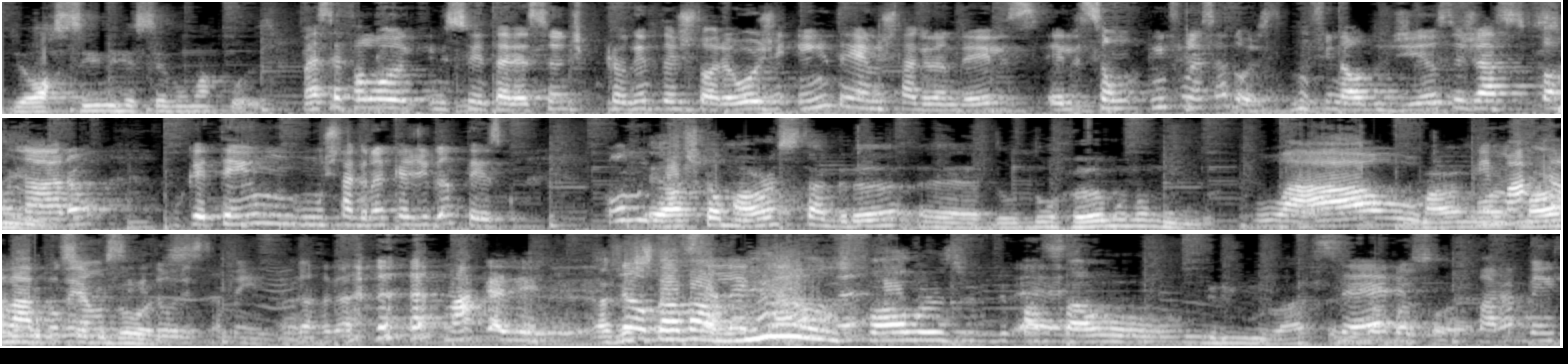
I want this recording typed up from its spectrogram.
de eu assino e recebo uma coisa. Mas você falou isso é interessante, porque dentro da história hoje, entrem aí no Instagram deles, eles são influenciadores. No final do dia, vocês já se tornaram, Sim. porque tem um Instagram que é gigantesco. Como... Eu acho que é o maior Instagram é, do, do, ramo no mundo. Uau! Maior, Me marca maior lá pra ganhar uns seguidores também. É. marca a gente. A gente estava a é mil né? followers de, de passar é. o gringo lá. Sério? Passou, é. Parabéns.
